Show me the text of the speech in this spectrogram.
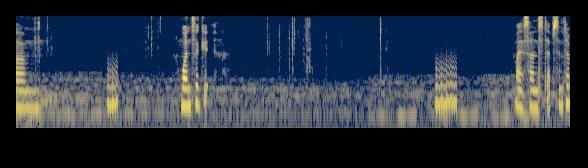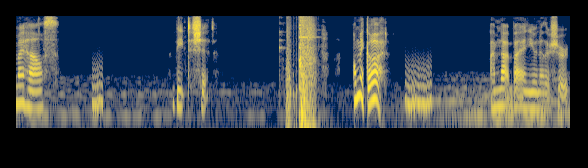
Um. Once again. My son steps into my house. Beat to shit. Oh my god. I'm not buying you another shirt.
